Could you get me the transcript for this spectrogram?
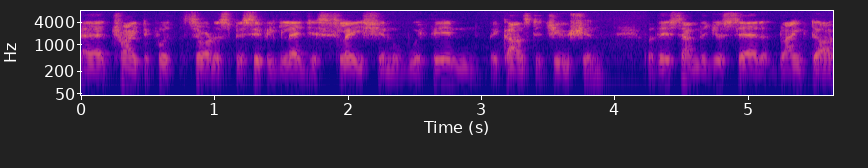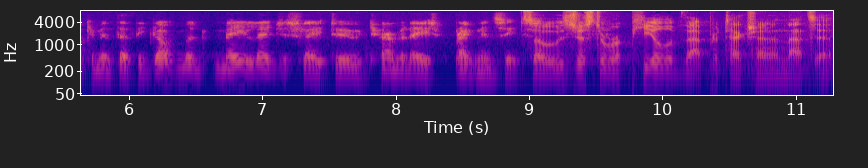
uh, tried to put sort of specific legislation within the Constitution, but this time they just said a blank document that the government may legislate to terminate pregnancy. So it was just a repeal of that protection, and that's it.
